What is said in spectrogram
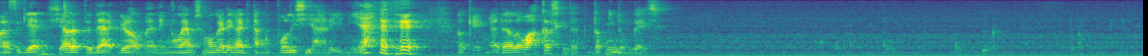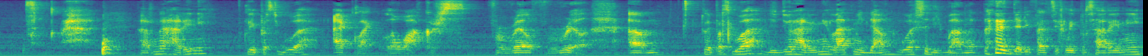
once again shout out to that girl ngelem. Semoga dia nggak ditangkap polisi hari ini ya oke okay, nggak ada lewakers kita tetap minum guys. Karena hari ini Clippers gua act like lewakers for real for real. Um, Clippers gue jujur hari ini let me down. Gue sedih banget. Jadi fans Clippers hari ini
